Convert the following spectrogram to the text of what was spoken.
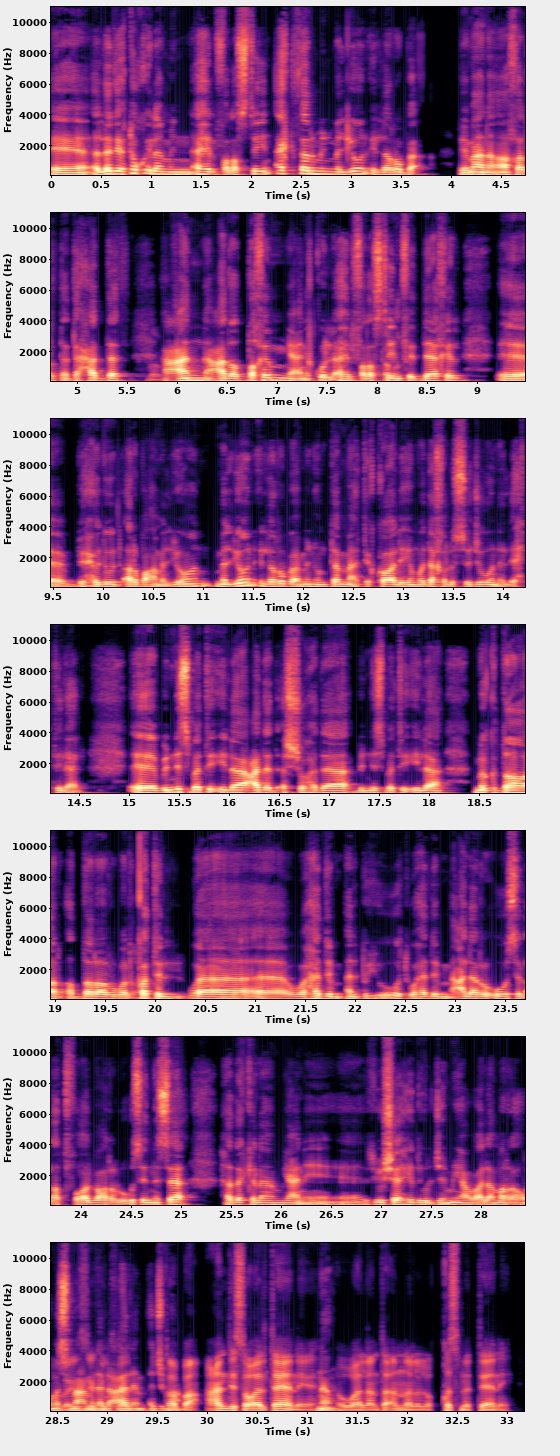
الذي اعتقل من أهل فلسطين أكثر من مليون إلا ربع. بمعنى آخر تتحدث نعم. عن عدد ضخم يعني كل أهل فلسطين في الداخل آه، بحدود 4 مليون مليون إلا ربع منهم تم اعتقالهم ودخلوا السجون الاحتلال. آه، بالنسبة إلى عدد الشهداء بالنسبة إلى مقدار الضرر والقتل و- آه، وهدم البيوت وهدم على رؤوس الأطفال وعلى رؤوس النساء هذا كلام يعني يشاهده الجميع وعلى مرأى ومسمع من العالم أجمع طب عندي سؤال تاني. نعم. هو هلا انتقلنا للقسم الثاني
